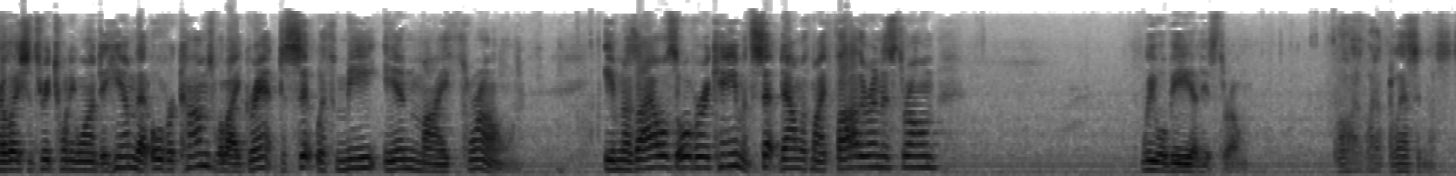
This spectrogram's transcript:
Revelation 3:21 To him that overcomes will I grant to sit with me in my throne even as I also overcame and sat down with my Father in his throne we will be in his throne boy what a blessedness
